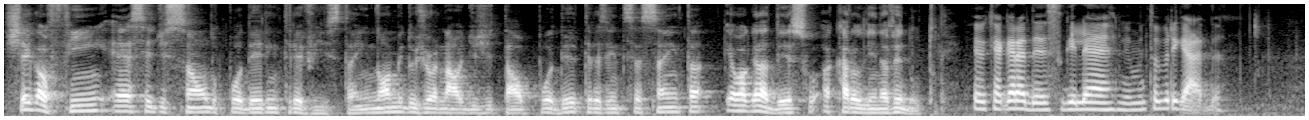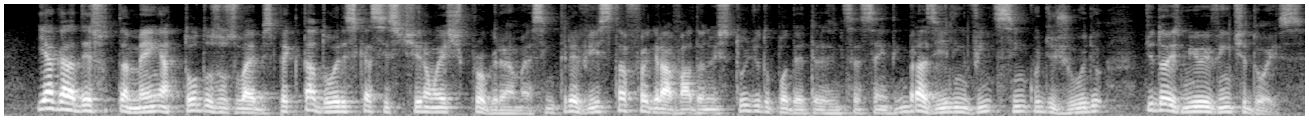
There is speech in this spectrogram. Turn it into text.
Chega ao fim essa edição do Poder Entrevista. Em nome do jornal digital Poder 360, eu agradeço a Carolina Venuto. Eu que agradeço, Guilherme. Muito obrigada. E agradeço também a todos os web espectadores que assistiram a este programa. Essa entrevista foi gravada no estúdio do Poder 360 em Brasília em 25 de julho de 2022.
